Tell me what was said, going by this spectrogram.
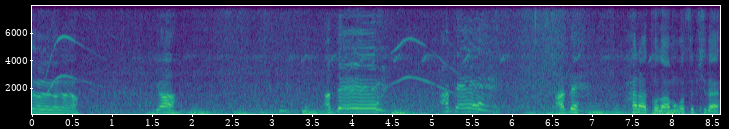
야, 야, 야, 야, 야. 야. 안 돼. 안 돼. 안 돼. 하나 더 남은 거 씁시다.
